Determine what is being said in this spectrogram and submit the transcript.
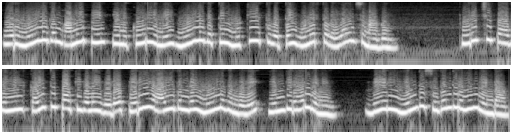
ஒரு நூலகம் அமைப்பேன் என கூறியமை நூலகத்தின் முக்கியத்துவத்தை உணர்த்தவல்ல அம்சமாகும் புரட்சி பாதையில் கைத்துப்பாக்கிகளை விட பெரிய ஆயுதங்கள் நூலகங்களே என்கிறார் லெனின். வேறு எந்த சுதந்திரமும் வேண்டாம்.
